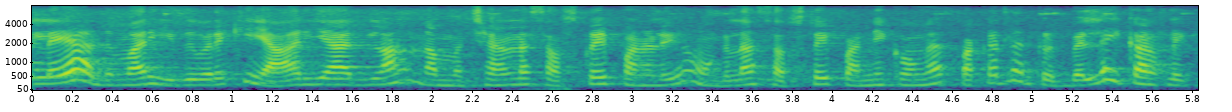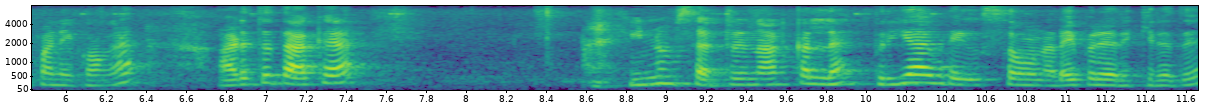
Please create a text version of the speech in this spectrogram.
இல்லையா? அது மாதிரி இது வரைக்கும் யார் யாரெல்லாம் நம்ம சேனலை சப்ஸ்கிரைப் பண்ணலையோ அவங்கெல்லாம் சப்ஸ்கிரைப் பண்ணிக்கோங்க. பக்கத்தில் இருக்கிற பெல் ஐக்கான் கிளிக் பண்ணிக்கோங்க. அடுத்ததாக இன்னும் சற்று நாட்களில் பிரியாவிடை உற்சவம் நடைபெற இருக்கிறது.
